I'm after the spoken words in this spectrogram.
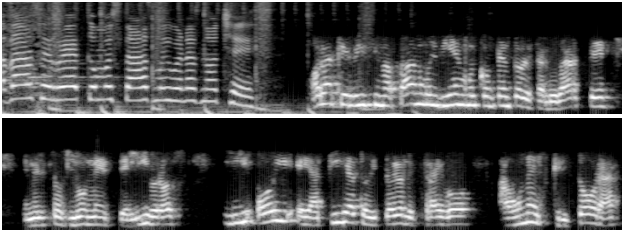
Adán Serret, ¿cómo estás? Muy buenas noches. Hola, queridísima Pam, muy bien, muy contento de saludarte en estos lunes de libros. Y hoy eh, a ti y a tu auditorio les traigo a una escritora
